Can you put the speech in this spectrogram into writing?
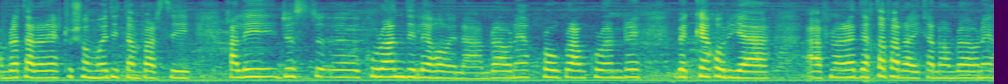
আমরা তারা একটু সময় দিতাম পারছি। খালি জাস্ট কোরআন দিলে হয় না, আমরা অনেক প্রোগ্রাম কোরআনরে ব্যাখ্যা করিয়া আপনারা দেখতে পারা এখানে আমরা অনেক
